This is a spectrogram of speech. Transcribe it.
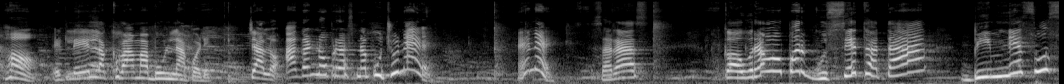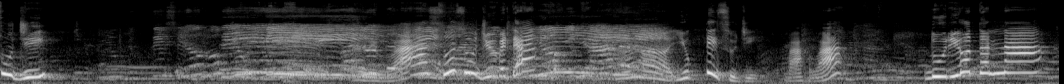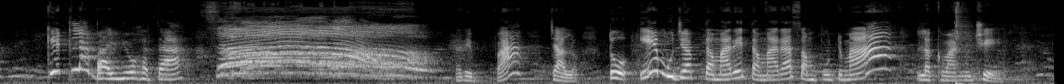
હા, એટલે લખવામાં ભૂલ ના પડે. ચાલો, આગળનો પ્રશ્ન પૂછું ને? હે ને? સરસ. કૌરવો પર ગુસ્સે થતા ભીમને શું સૂજી અરે વાહ શું સૂજ્યું બેટા? હા યુક્તિ સૂજી વાહ વાહ. દુર્યોધનના કેટલા ભાઈઓ હતા? અરે વાહ ચાલો. તો એ મુજબ તમારે તમારા સંપુટમાં લખવાનું છે.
